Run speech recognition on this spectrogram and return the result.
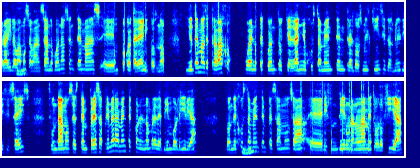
pero ahí lo vamos avanzando. Bueno, son temas eh, un poco académicos, ¿no? Y en temas de trabajo, bueno, te cuento que el año justamente entre el 2015 y 2016 fundamos esta empresa, primeramente con el nombre de BIM Bolivia, donde justamente empezamos a eh, difundir una nueva metodología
